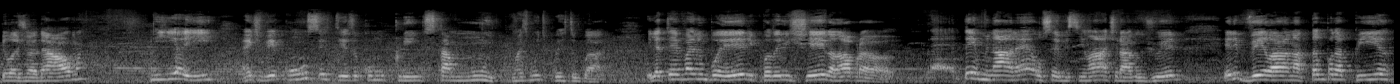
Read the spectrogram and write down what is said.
pela joia da alma. E aí a gente vê com certeza como o Clint está muito, mas muito perturbado. Ele até vai no banheiro e quando ele chega lá pra é, terminar né, o serviço lá, tirar do joelho, ele vê lá na tampa da pia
